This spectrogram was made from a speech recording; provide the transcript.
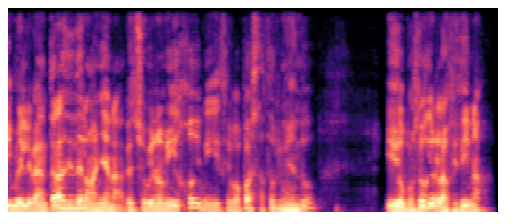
Y me levanté a las 10 de la mañana. De hecho, vino mi hijo y me dice, papá, ¿estás durmiendo? Y digo, pues tengo que ir a la oficina.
